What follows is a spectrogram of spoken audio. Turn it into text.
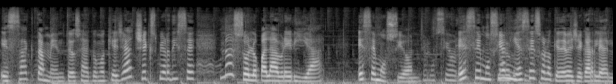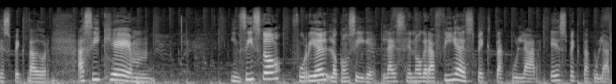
exactamente, o sea, como que ya Shakespeare dice, no es solo palabrería, es emoción. Emoción. Es emoción Claro y es sí. eso lo que debe llegarle al espectador. Así que mm, Insisto, Furriel lo consigue. La escenografía espectacular, espectacular.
